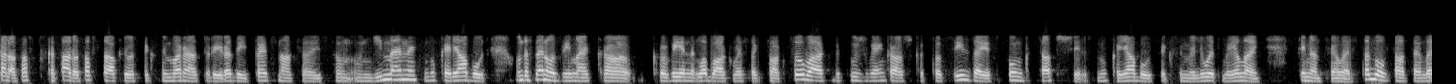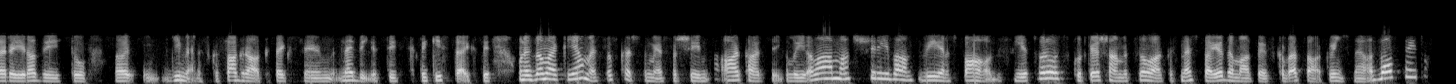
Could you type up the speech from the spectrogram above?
kādos, ka tādos apstākļos, teiksim, varētu arī radīt pēcnācējus un, un ģimeni, nu, ka ir jābūt. Un tas nenozīmē, ka, ka viena ir labāka vai sliktāka cilvēka, bet gluži vienkārši, ka tas izējas punkts atšķiras, nu, ka jābūt, teiksim, ļoti lielai finansiālai stabilitātei, lai arī radītu uh, ģimenes, kas agrāk, teiksim, nebija tik, tik izteikti. Un es domāju, ka jā, mēs saskarsimies ar šīm ārkārtīgi lielām atšķirībām vienas paudzes ietvaros, kur tiešām ir cilvēki, kas nespēja iedomāties, ka vecāki viņus neatbalstītu.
